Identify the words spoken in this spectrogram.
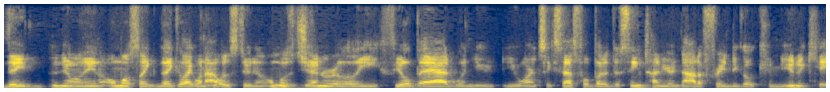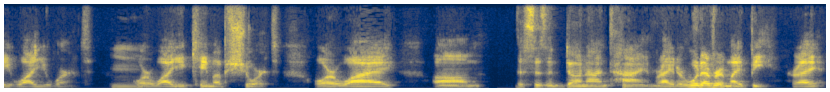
they you know, you know almost like like like when I was a student, almost generally feel bad when you you aren't successful, but at the same time, you're not afraid to go communicate why you weren't, mm. or why you came up short, or why um, this isn't done on time, right, or whatever it might be, right.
